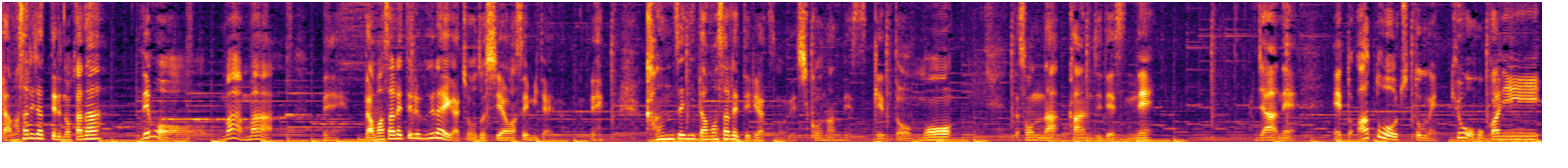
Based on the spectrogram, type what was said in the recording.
騙されちゃってるのかな？でも、まあまあ、ね、騙されてるぐらいがちょうど幸せみたいな、ね、完全に騙されてるやつのね、思考なんですけども、そんな感じですね。じゃあね、えっと、あと、ちょっとね、今日他に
